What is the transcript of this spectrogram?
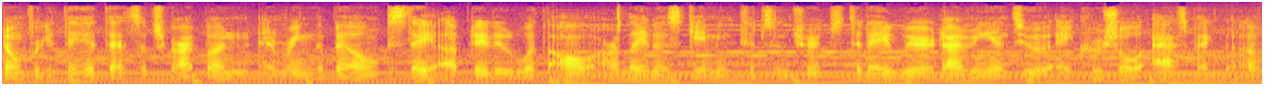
don't forget to hit that subscribe button and ring the bell to stay updated with all our latest gaming tips and tricks. Today we are diving into a crucial aspect of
